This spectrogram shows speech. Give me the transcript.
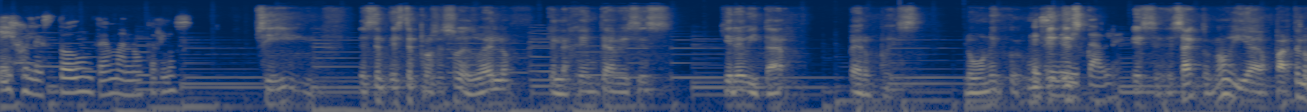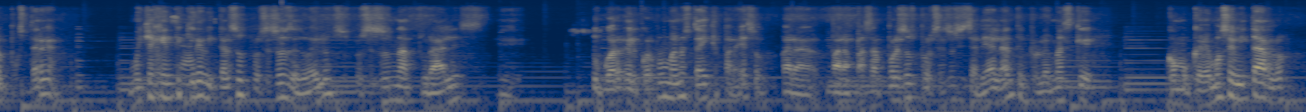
híjole, es todo un tema, ¿no, Carlos? Sí, este, este proceso de duelo que la gente a veces quiere evitar, pero pues lo único es inevitable. Es, exacto, ¿no? Y aparte lo postergan. Mucha gente quiere evitar sus procesos de duelo, sus procesos naturales. Eh, el cuerpo humano está hecho para eso, para, para pasar por esos procesos y salir adelante. El problema es que como queremos evitarlo,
